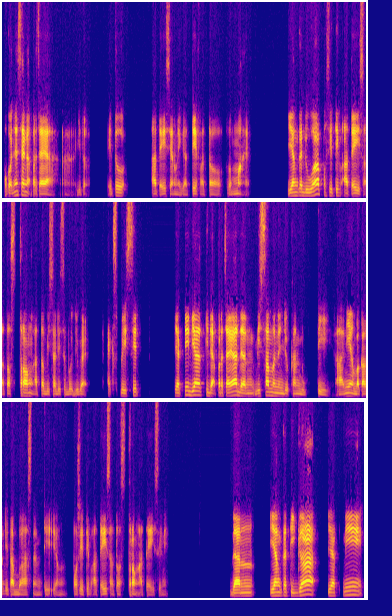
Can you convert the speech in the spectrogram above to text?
pokoknya saya nggak percaya. Nah, gitu. Itu ateis yang negatif atau lemah ya. Yang kedua positif ateis atau strong atau bisa disebut juga eksplisit yakni dia tidak percaya dan bisa menunjukkan bukti. Nah, ini yang bakal kita bahas nanti yang positif ateis atau strong ateis ini dan yang ketiga yakni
